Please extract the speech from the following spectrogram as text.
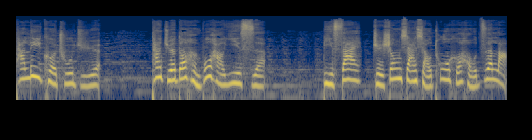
他立刻出局。他觉得很不好意思。比赛只剩下小兔和猴子了。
